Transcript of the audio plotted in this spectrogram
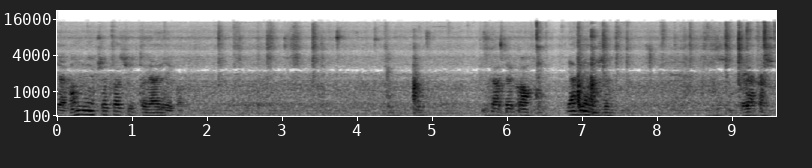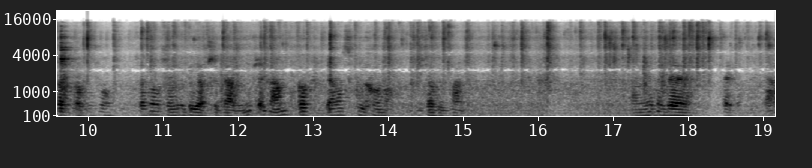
Jak on mnie przeprosił, to ja jego. Dlatego ja wiem, że jakaś sztabka wyszła z tego, że niby ja przegrałem. Nie przegrałem, tylko ja mam swój honor. Chciałbym pan. A nie będę tego. Ja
